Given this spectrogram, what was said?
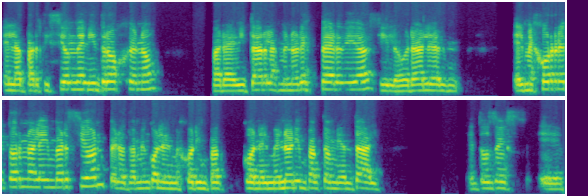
en la partición de nitrógeno, para evitar las menores pérdidas y lograr el, mejor retorno a la inversión, pero también con el, mejor con el menor impacto ambiental. Entonces, eh,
